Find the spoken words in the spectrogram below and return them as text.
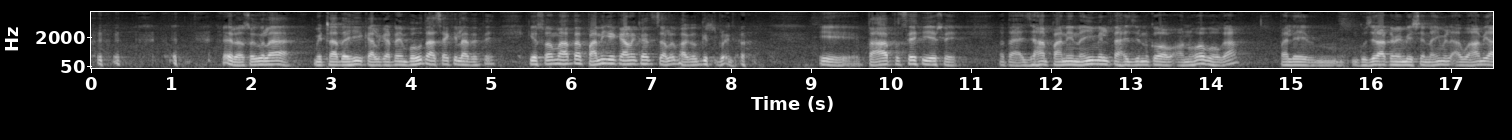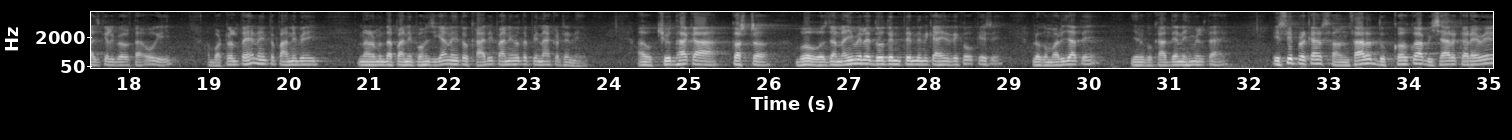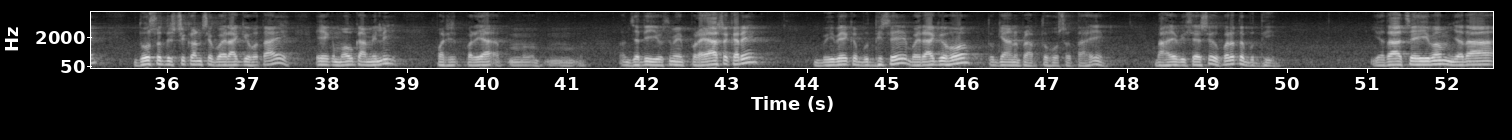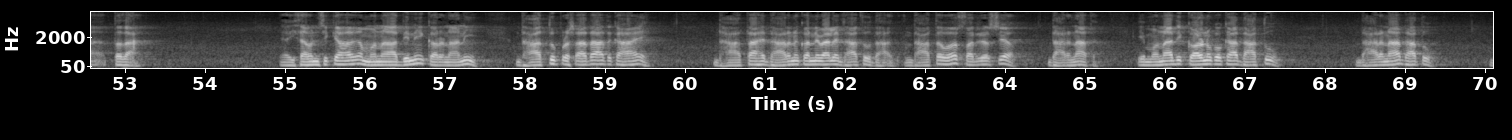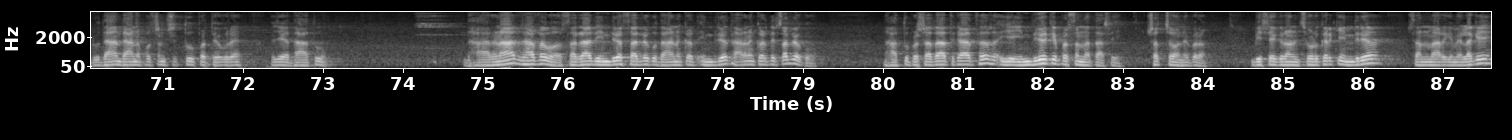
रसगुल्ला, मीठा दही कालकाटा में बहुत आशा खिला देते कि सब आता पानी के कारण कहते, चलो भागो किस प्रकार ये पाप से ही ऐसे होता है। जहाँ पानी नहीं मिलता है, जिनको अनुभव होगा पहले गुजरात में भी इसे नहीं मिला वहाँ भी आजकल व्यवस्था होगी। अब बटल तो है नहीं तो पानी भी, नर्मदा पानी पहुँच गया, नहीं तो खारी पानी हो तो पीना कठिन है। अब क्षुधा का कष्ट, वो भोजन नहीं मिले, दो दिन, तीन दिन का ही देखो कैसे। लोग मर जाते हैं, जिनको खाद्य नहीं मिलता है। इसी प्रकार संसार दुख का विचार करे हुए दोष दृष्टिकोण से वैराग्य होता है, एक मौका मिली प्रया यदि उसमें प्रयास करें विवेक बुद्धि से वैराग्य हो तो ज्ञान प्राप्त हो सकता है। बाह्य विषय से उपरत बुद्धि। यदा चैवम यदा तदा। ऐसा होने से क्या होगा? मन आदिनी करणानी। धातु प्रसादात कहा है। धाता है धारण करने वाले धातु। धा, धातव शरीर से धारणात। ये मनादि कर्ण को कहा धातु। धारणा धातु। दुधान धान पुष्ण चित्तु प्रत्योग रहे हो धातु। धारणा धातव शरीर इंद्रिय शरीर को धारण करते इंद्रिय धारण करते शरीर को धातु प्रसादात का अर्थ ये इंद्रिय के प्रसन्नता से स्वच्छ होने पर विषय ग्रहण छोड़ करके इंद्रिय सन्मार्ग में लगे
